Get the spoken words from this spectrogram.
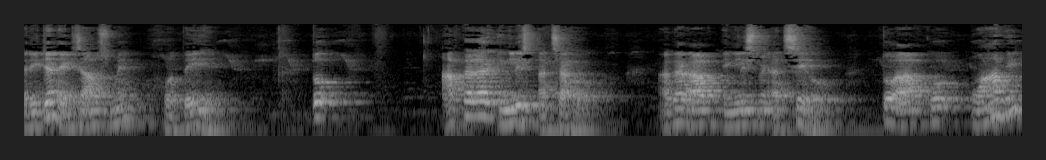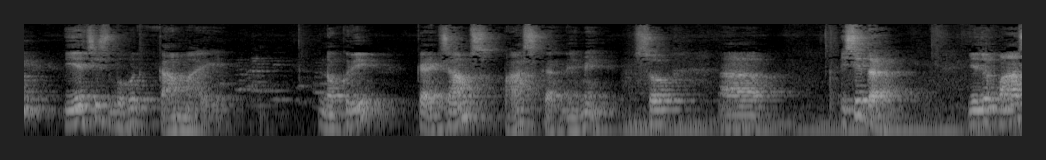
रिटर्न एग्ज़ाम्स में होते ही है। तो आपका अगर इंग्लिश अच्छा हो अगर आप इंग्लिश में अच्छे हो तो आपको वहाँ भी ये चीज़ बहुत काम आएगी। नौकरी का एग्ज़ाम्स पास करने में। सो so, इसी तरह ये जो पाँच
